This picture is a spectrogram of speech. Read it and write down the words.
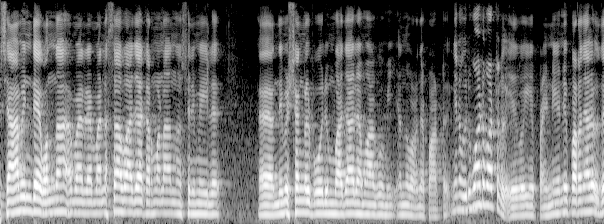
ശ്യാമിന്റെ ഒന്ന മന- മനസ്സാ വാച കർമ്മണ എന്ന സിനിമയിൽ നിമിഷങ്ങൾ പോലും വാചാലമാകുമി എന്ന് പറഞ്ഞ പാട്ട്. ഇങ്ങനെ ഒരുപാട് പാട്ടുകൾ. എണ്ണി പറഞ്ഞാൽ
